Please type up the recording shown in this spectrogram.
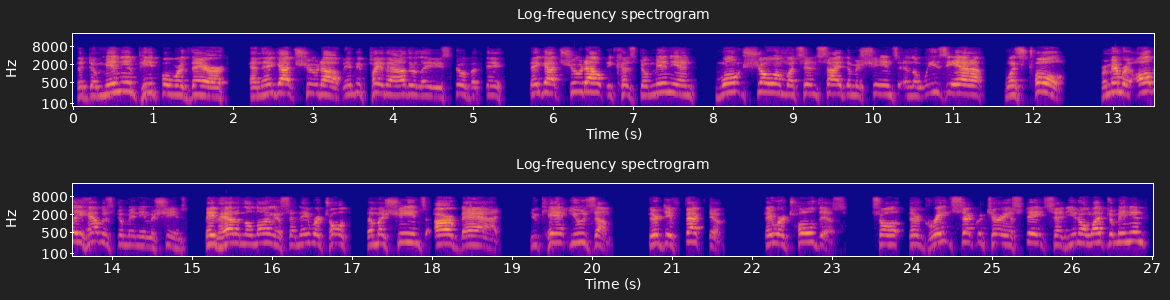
The Dominion people were there and they got chewed out. Maybe play the other ladies too, but they they got chewed out because Dominion won't show them what's inside the machines. And Louisiana was told. Remember, all they have is Dominion machines. They've had them the longest, and they were told the machines are bad. You can't use them. They're defective. They were told this. So their great Secretary of State said, you know what, Dominion?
